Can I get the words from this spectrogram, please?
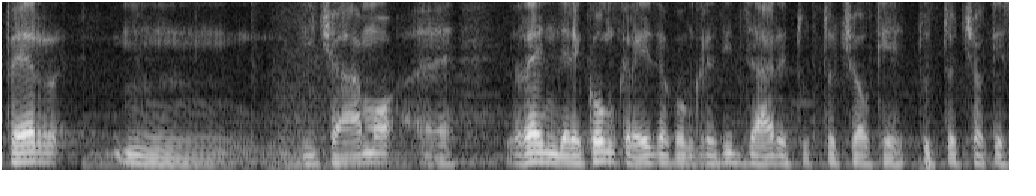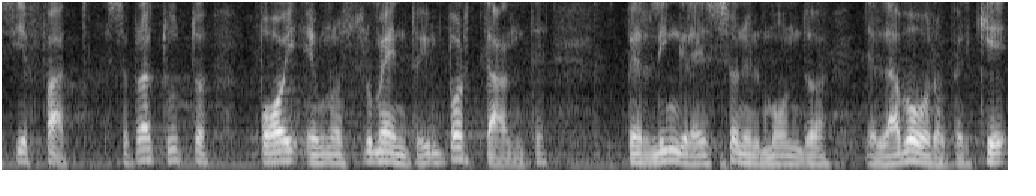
per mh, mm, diciamo, eh, rendere concreto, concretizzare tutto ciò, che, tutto ciò che si è fatto e soprattutto poi è uno strumento importante per l'ingresso nel mondo del lavoro perché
